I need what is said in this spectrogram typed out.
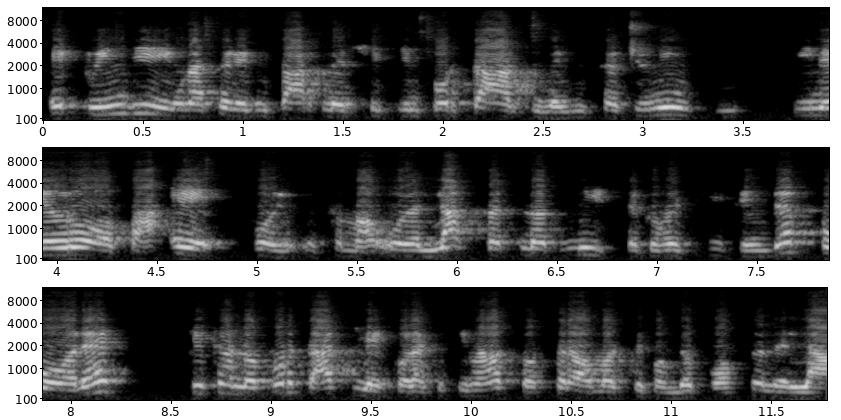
e quindi una serie di partnership importanti negli Stati Uniti in Europa e poi insomma last but not least come si dice in Giappone che ci hanno portati, ecco la settimana scorsa eravamo al secondo posto nella,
